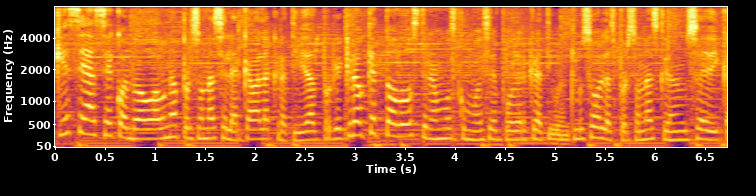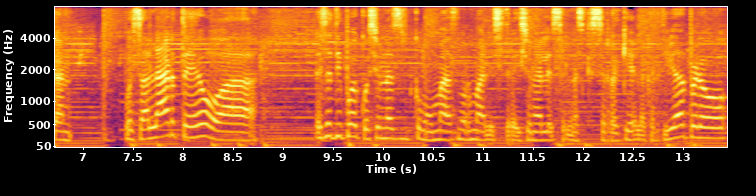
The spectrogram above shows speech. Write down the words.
qué se hace cuando a una persona se le acaba la creatividad, porque creo que todos tenemos como ese poder creativo, incluso las personas que no se dedican pues al arte o a ese tipo de cuestiones como más normales y tradicionales en las que se requiere la creatividad, pero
